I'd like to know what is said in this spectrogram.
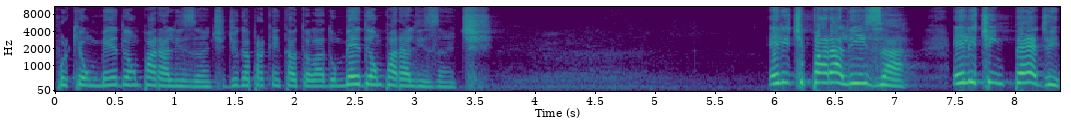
porque o medo é um paralisante. Diga para quem está ao teu lado: o medo é um paralisante. Ele te paralisa, ele te impede.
